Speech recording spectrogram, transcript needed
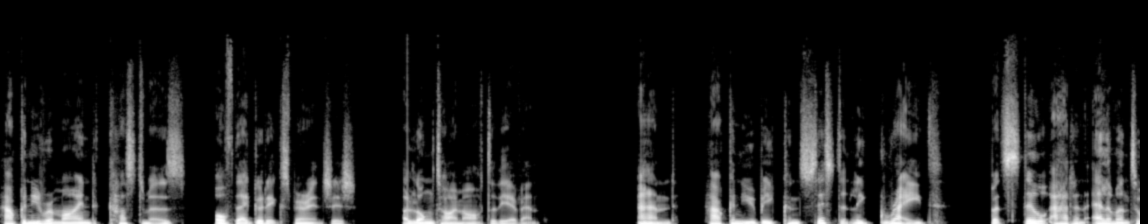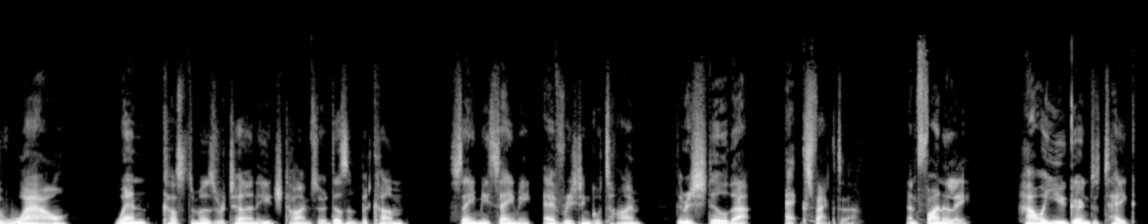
How can you remind customers of their good experiences a long time after the event? And how can you be consistently great but still add an element of wow when customers return each time so it doesn't become samey samey every single time? There is still that X factor. And finally, how are you going to take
